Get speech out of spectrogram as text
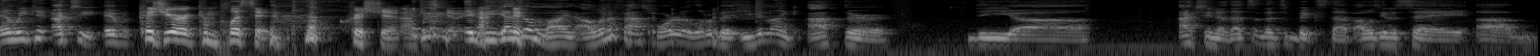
and we can actually, because you're a complicit Christian. I'm just kidding. if you guys don't mind, I want to fast forward a little bit, even like after the. uh Actually, no, that's a, that's a big step. I was gonna say, um,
